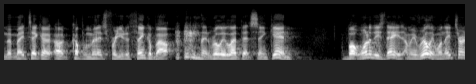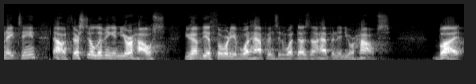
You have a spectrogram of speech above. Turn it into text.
that might take a, a couple minutes for you to think about and really let that sink in. But one of these days, I mean, really, when they turn 18, now, if they're still living in your house, you have the authority of what happens and what does not happen in your house. But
